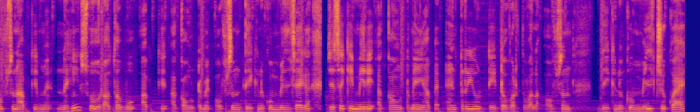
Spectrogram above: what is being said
ऑप्शन आपके में नहीं सो रहा था, वो आपके अकाउंट में ऑप्शन देखने को मिल जाएगा। जैसे कि मेरे अकाउंट में यहाँ पे एंट्री और डेट ऑफ़ बर्थ वाला ऑप्शन देखने को मिल चुका है।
